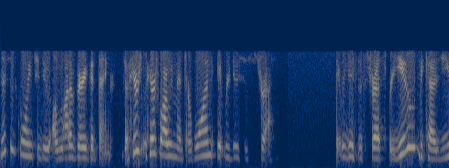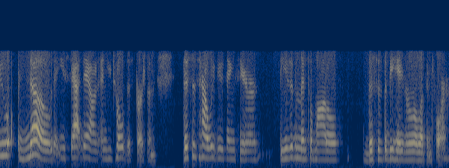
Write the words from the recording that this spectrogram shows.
this is going to do a lot of very good things. So here's here's why we mentor. One, it reduces stress. It reduces stress for you because you know that you sat down and you told this person, this is how we do things here. These are the mental models. This is the behavior we're looking for.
